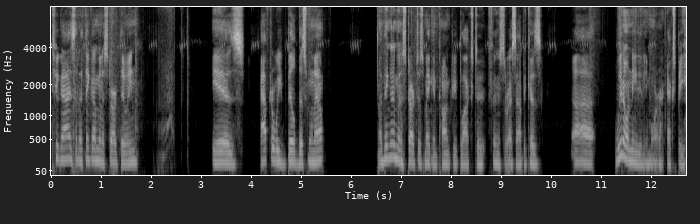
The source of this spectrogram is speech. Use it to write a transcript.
two guys, that I think I'm going to start doing is after we build this one out, I think I'm going to start just making concrete blocks to finish the rest out because uh, we don't need any more XP.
